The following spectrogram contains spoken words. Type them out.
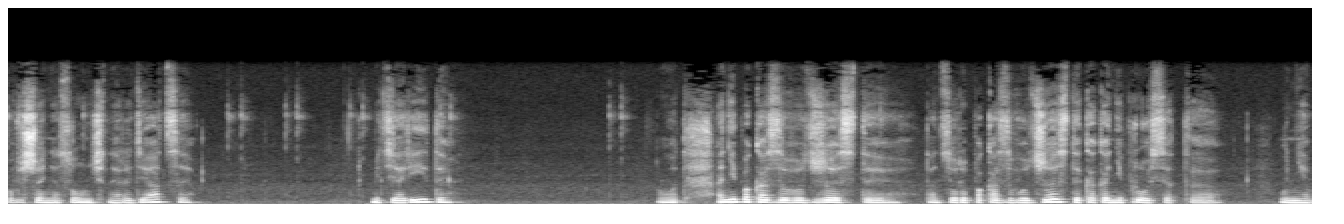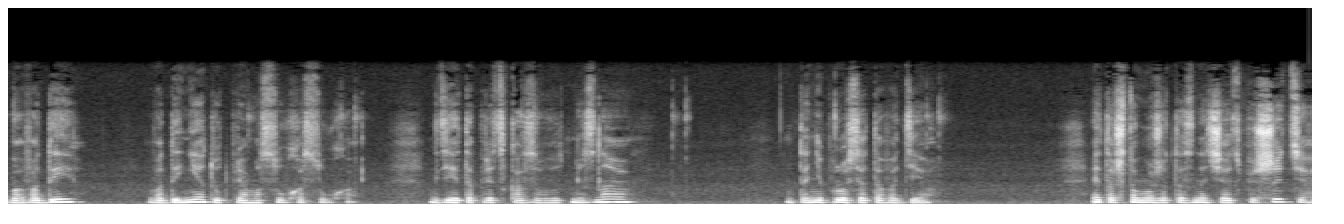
повышение солнечной радиации, метеориты. Вот. Они показывают жесты, танцоры показывают жесты, как они просят э, у неба воды. Воды нет, тут прямо сухо-сухо. Где это предсказывают, не знаю. Это не просят о воде. Это что может означать? Пишите.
